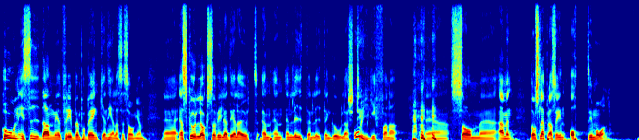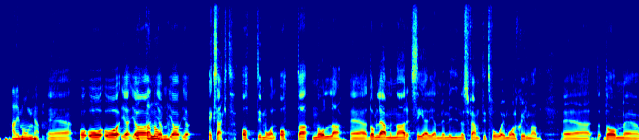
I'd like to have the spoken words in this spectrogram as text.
horn i sidan med Fribben på bänken hela säsongen. Eh, jag skulle också vilja dela ut en, en, en liten, liten gulasch Oj. till Giffarna. Eh, som, eh, men, de släpper alltså in 80 mål. Ja, det är många. Eh, och, och, och jag, jag, 8-0. Jag, exakt, 80 mål, 8-0. Eh, de lämnar serien med minus 52 i målskillnad. Eh, de, eh,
